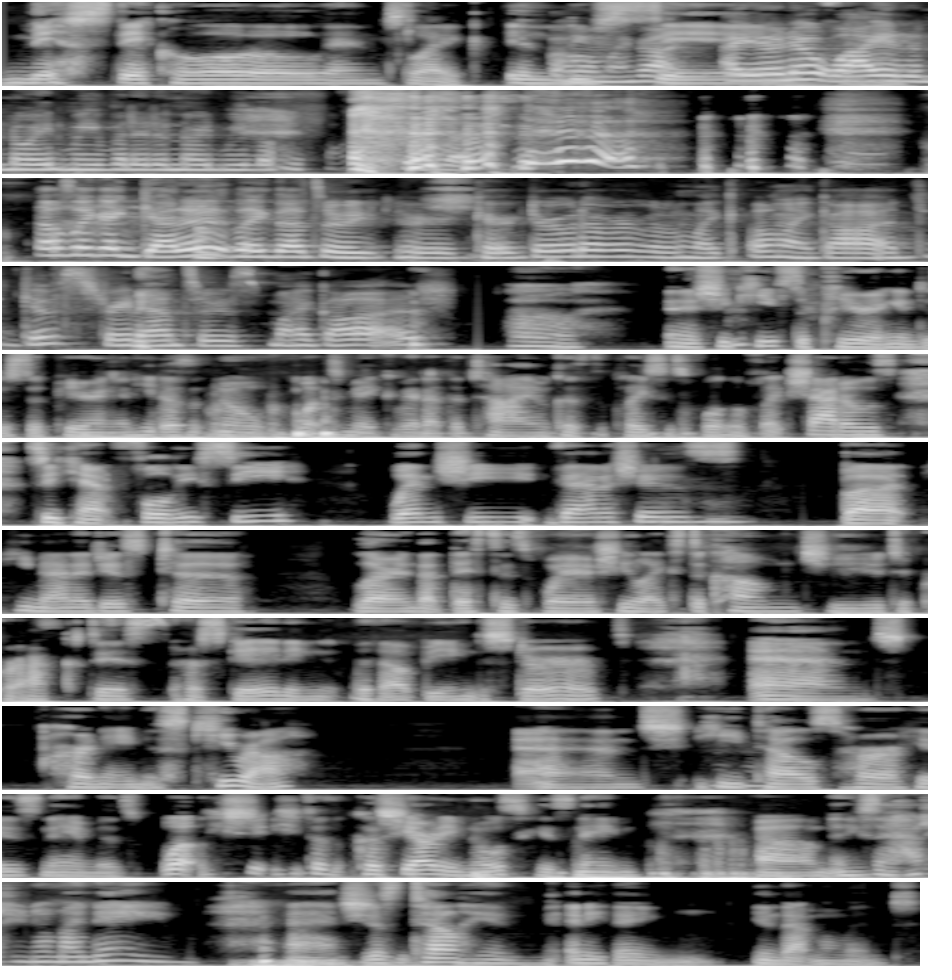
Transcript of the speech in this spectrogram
mystical and like elusive. Oh my god! I don't know why it annoyed me, but it annoyed me the so much. I was like, I get it, like that's her her character or whatever, but I'm like, oh my god, give straight answers, my gosh. Oh, and she keeps appearing and disappearing, and he doesn't know what to make of it at the time because the place is full of like shadows, so he can't fully see when she vanishes. Mm-hmm. But he manages to learn that this is where she likes to come to to practice her skating without being disturbed. And her name is Kira. And he mm-hmm. tells her his name is well she, he doesn't because she already knows his name. Um, and he's like how do you know my name? And she doesn't tell him anything in that moment.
